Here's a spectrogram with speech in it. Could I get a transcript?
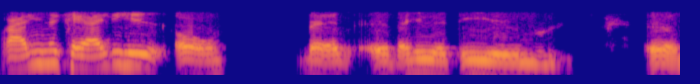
brændende kærlighed og hvad, øh, hvad hedder det? Øh, øh,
